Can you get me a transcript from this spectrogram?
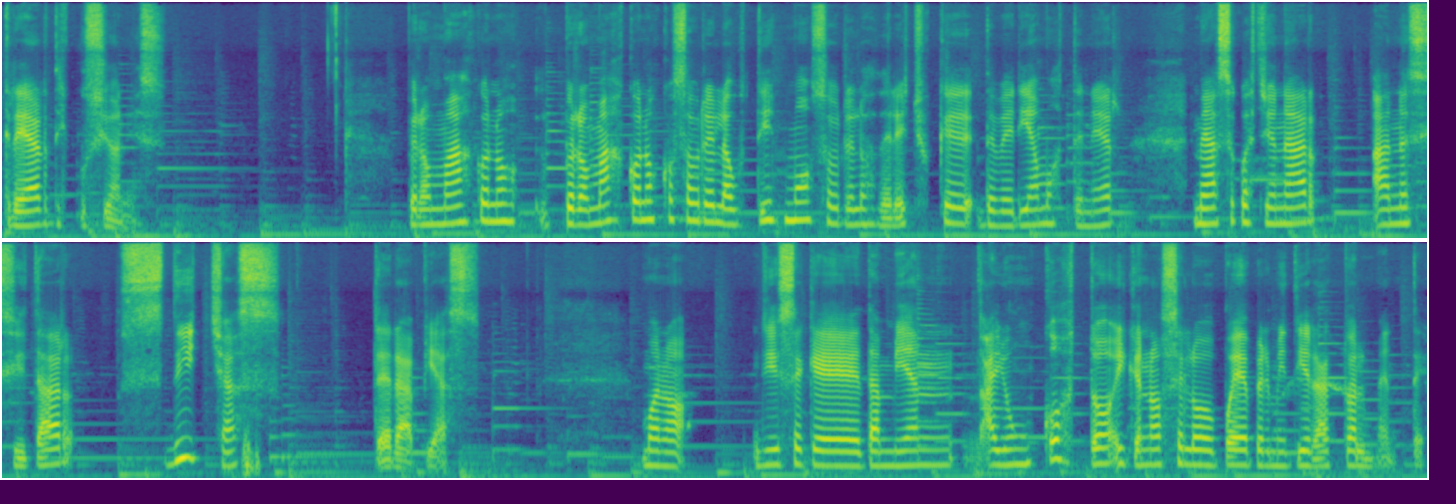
crear discusiones. Pero más, pero más conozco sobre el autismo, sobre los derechos que deberíamos tener, me hace cuestionar a necesitar dichas terapias. Bueno, dice que también hay un costo y que no se lo puede permitir actualmente.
